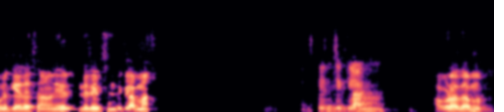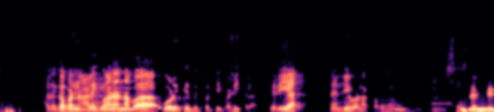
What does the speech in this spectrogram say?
உங்களுக்கு நிறை- நிறைவு செஞ்சுக்கலாமா? செஞ்சுக்கலாங்க. அவ்வளவுதாம்மா. அதுக்கப்புறம் நாளைக்கு வேணா நம்ம ஒழுக்கத்தை பத்தி படிக்கலாம். சரியா? நன்றி வணக்கம். நன்றி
